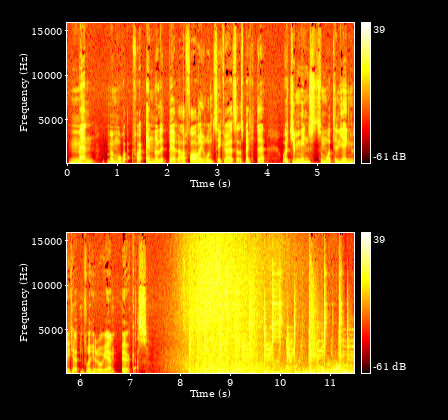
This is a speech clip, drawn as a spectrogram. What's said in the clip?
Men vi må få enda litt bedre erfaring rundt sikkerhetsaspektet, og ikke minst så må tilgjengeligheten for hydrogen økes. Música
